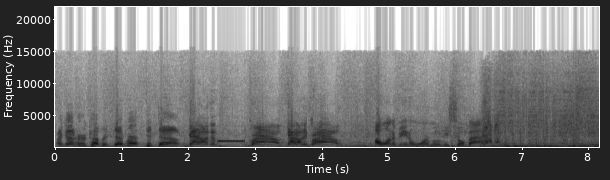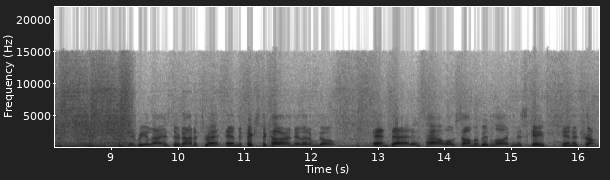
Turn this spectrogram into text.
I got her covered. Deborah, get down. Get on the ground! Get on the ground! I want to be in a war movie so bad. They realize they're not a threat and they fix the car and they let him go. And that is how Osama bin Laden escaped in a trunk.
